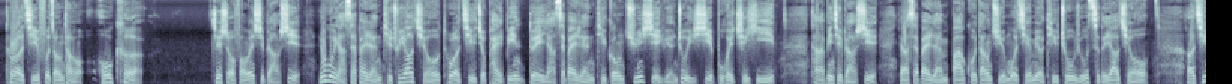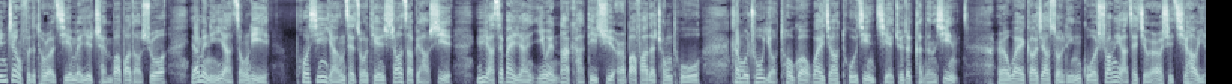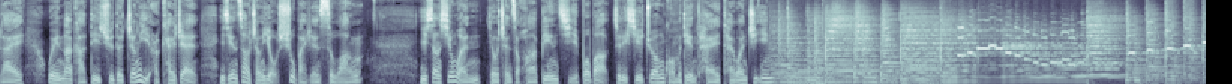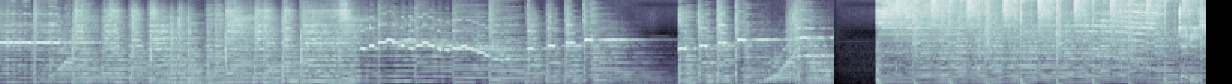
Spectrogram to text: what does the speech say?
土耳其副总统欧克。接受访问时表示，如果亚塞拜然提出要求，土耳其就派兵对亚塞拜然提供军事援助一事不会迟疑。他并且表示，亚塞拜然巴库当局目前没有提出如此的要求。而清政府的土耳其《每日晨报》报道说，亚美尼亚总理。霍新扬在昨天稍早表示，与亚塞拜然因为纳卡地区而爆发的冲突，看不出有透过外交途径解决的可能性。而外高加索邻国双亚在九月二十七号以来为纳卡地区的争议而开战，已经造成有数百人死亡。以上新闻由陈子华编辑播报，这里是中央广播电台台湾之音。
